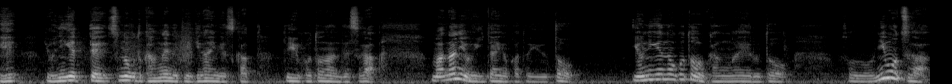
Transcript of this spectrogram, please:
え夜逃げってそんなこと考えなきゃいけないんですか？ということなんですが、まあ、何を言いたいのかというと夜逃げのことを考えるとその荷物が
